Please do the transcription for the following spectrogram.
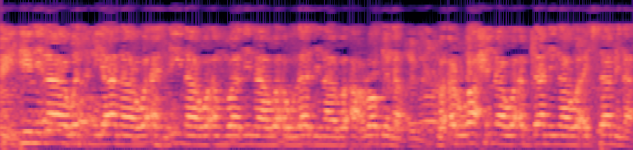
في ديننا ودنيانا وأهلنا وأموالنا وأولادنا وأعراضنا. وأرواحنا وأبداننا وأجسامنا.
